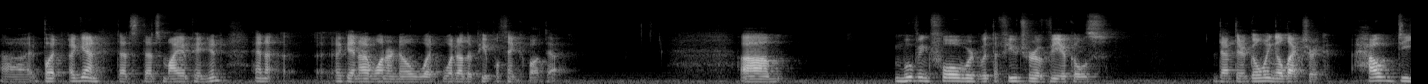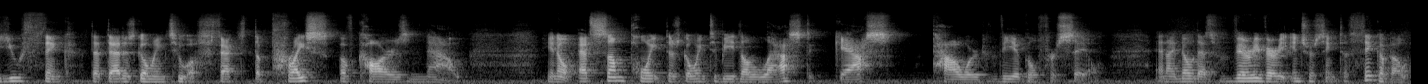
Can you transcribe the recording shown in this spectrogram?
Uh, but again, that's that's my opinion, and uh, again, I want to know what what other people think about that. Um, moving forward with the future of vehicles, that they're going electric. How do you think that that is going to affect the price of cars now? You know, at some point, there's going to be the last gas powered vehicle for sale. And I know that's very, very interesting to think about.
